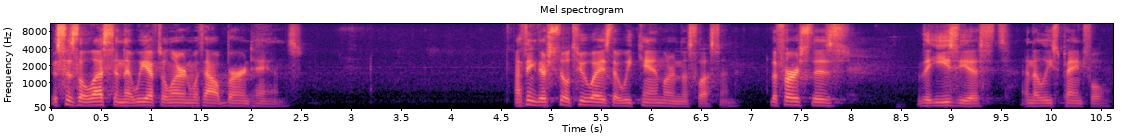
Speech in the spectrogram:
This is a lesson that we have to learn without burned hands. I think there's still two ways that we can learn this lesson. The first is the easiest and the least painful.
